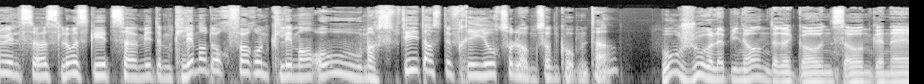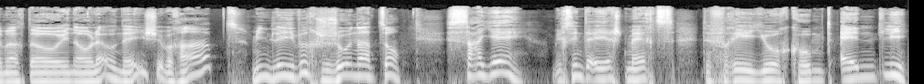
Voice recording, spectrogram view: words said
Elsass, los geht's äh, mit dem Klimmerdorfer und Klimmer. Oh, machst du dass der Frühjahr so langsam kommt, ha? Bonjour, le Pinandere, ganz angenehmer da in ich überhaupt, mein lieber Jonathan. Ça y est, wir sind der 1. März, der Frühjahr kommt endlich.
